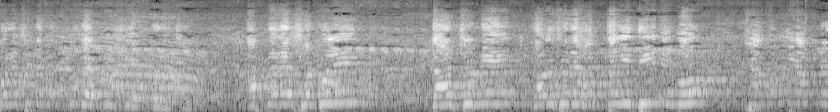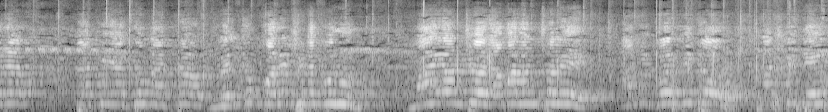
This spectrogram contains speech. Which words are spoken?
করেছেন এবং খুব অ্যাপ্রিসিয়েট করেছেন আপনারা সকলে তার জন্য কারও জোরে হাততালি দিন এবং যেমনটি আপনারা তাকে একদম একটা ওয়েলকাম করেন সেটা করুন। মায়ের অঞ্চল, আমার অঞ্চলে আমি গর্বিত। আজকে দেব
